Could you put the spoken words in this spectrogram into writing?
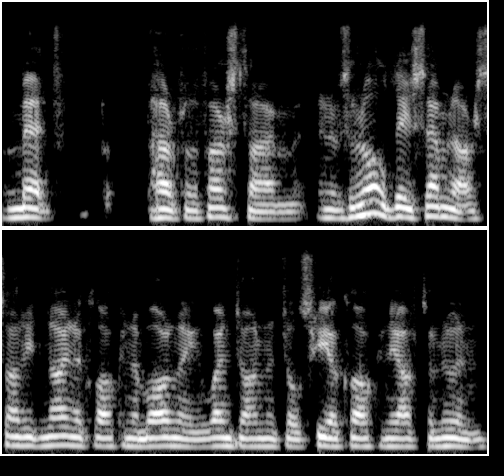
met her for the first time, and it was an all-day seminar, started nine o'clock in the morning, went on until three o'clock in the afternoon,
